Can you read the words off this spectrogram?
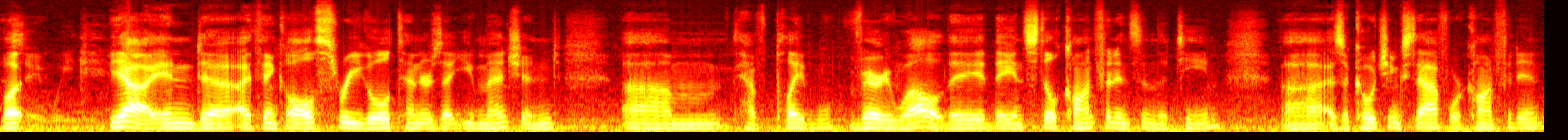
Well, same week. Yeah, and uh, I think all three goaltenders that you mentioned um, have played very well. They they instill confidence in the team. Uh, as a coaching staff, we're confident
